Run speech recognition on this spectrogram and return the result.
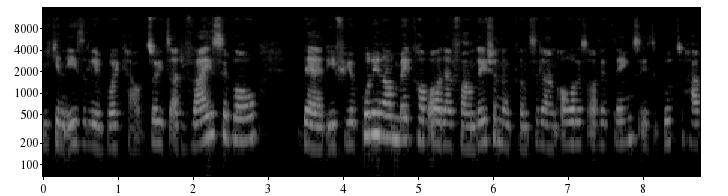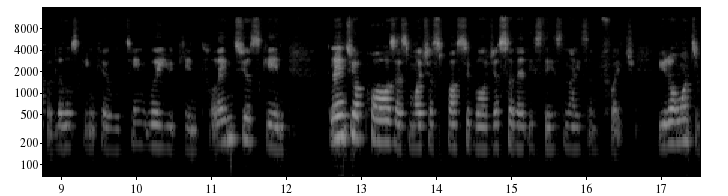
you can easily break out. So it's advisable that if you're putting on makeup or that foundation and concealer and all those other things, it's good to have a little skincare routine where you can cleanse your skin, cleanse your pores as much as possible just so that it stays nice and fresh. You don't want to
